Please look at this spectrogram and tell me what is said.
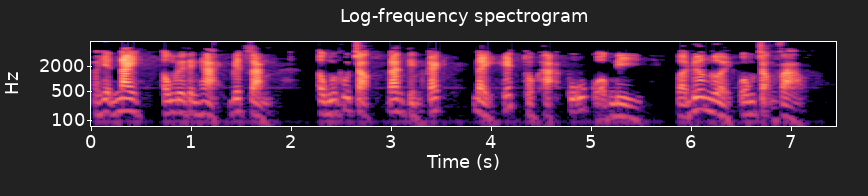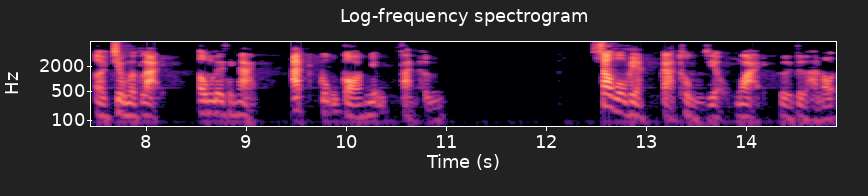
và hiện nay ông Lê Thanh Hải biết rằng ông Nguyễn Phú Trọng đang tìm cách đẩy hết thuộc hạ cũ của ông đi và đưa người của ông Trọng vào. Ở chiều ngược lại, ông Lê Thanh Hải ắt cũng có những phản ứng. Sau vụ việc cả thùng rượu ngoại gửi từ Hà Nội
